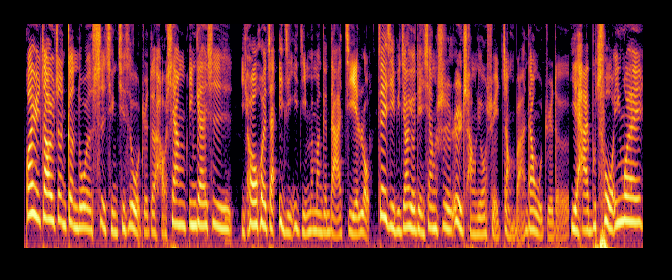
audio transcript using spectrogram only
关于躁郁症更多的事情，其实我觉得好像应该是以后会在一集一集慢慢跟大家揭露。这一集比较有点像是日常流水账吧，但我觉得也还不错。因为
